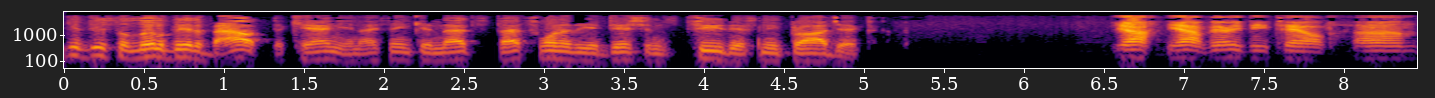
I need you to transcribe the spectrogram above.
give just a little bit about the canyon, I think, and that's that's one of the additions to this new project. Yeah, yeah, very detailed. Um,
